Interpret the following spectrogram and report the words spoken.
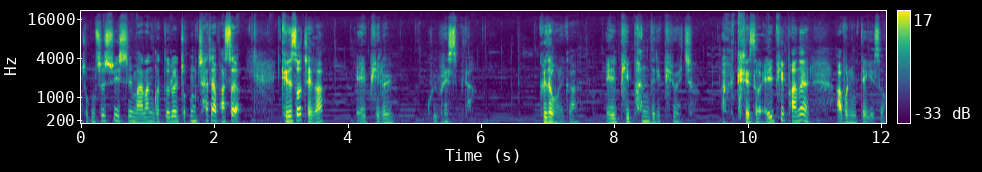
조금 쓸 수 있을 만한 것들을 조금 찾아봤어요. 그래서 제가 LP를 구입을 했습니다. 그러다 보니까 LP 판들이 필요했죠. 그래서 LP 판을 아버님 댁에서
